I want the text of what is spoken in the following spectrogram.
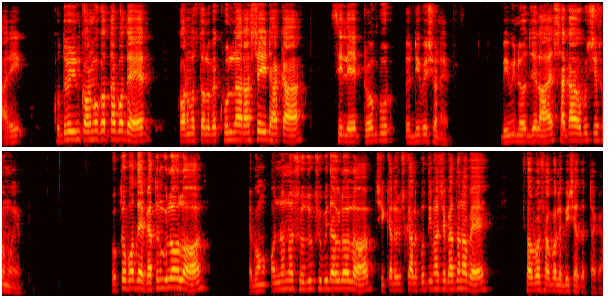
আর এই ক্ষুদ্র ঋণ কর্মকর্তা পদের কর্মস্থল হবে খুলনা, রাজশাহী, ঢাকা, সিলেট, রংপুর ডিভিশনে। বিভিন্ন জেলায় শাখা অফিসের সমূহে উক্ত পদের বেতনগুলো হলো এবং অন্যান্য সুযোগ সুবিধাগুলো হলো শিক্ষানবিষ্কাল প্রতি মাসে বেতন হবে সর্বসকলে বিশ হাজার টাকা।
